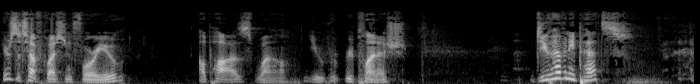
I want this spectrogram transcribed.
Here's a tough question for you. I'll pause while you re- replenish. Do you have any pets?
